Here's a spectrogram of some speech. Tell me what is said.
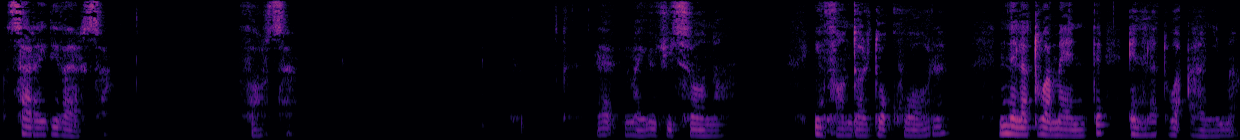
sarei diversa. Forse. Eh, ma io ci sono, in fondo al tuo cuore, nella tua mente e nella tua anima.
